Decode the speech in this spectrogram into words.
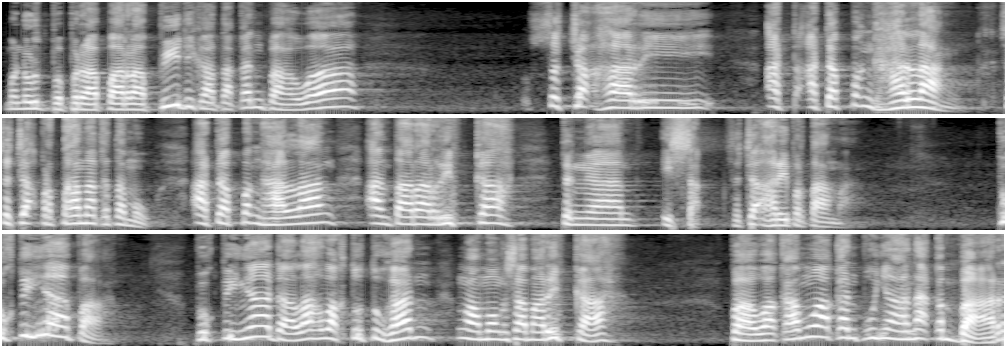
Menurut beberapa rabi dikatakan bahwa sejak hari ada, penghalang sejak pertama ketemu. Ada penghalang antara Ribkah dengan Ishak sejak hari pertama. Buktinya apa? Buktinya adalah waktu Tuhan ngomong sama Ribkah bahwa kamu akan punya anak kembar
